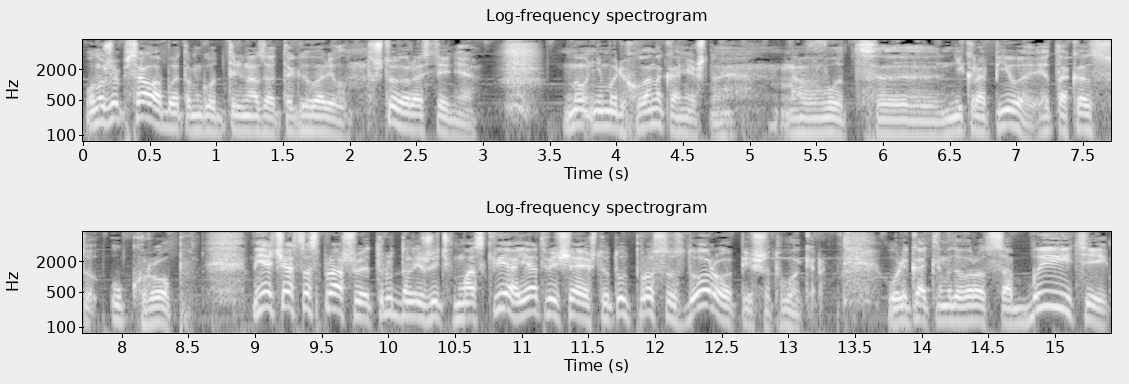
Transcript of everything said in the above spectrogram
Он уже писал об этом год три назад, ты говорил. Что за растение? Ну, не марихуана, конечно. Вот, э, не крапива, это, оказывается, укроп. Меня часто спрашивают, трудно ли жить в Москве, а я отвечаю, что тут просто здорово, пишет Уокер. Увлекательный водоворот событий,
